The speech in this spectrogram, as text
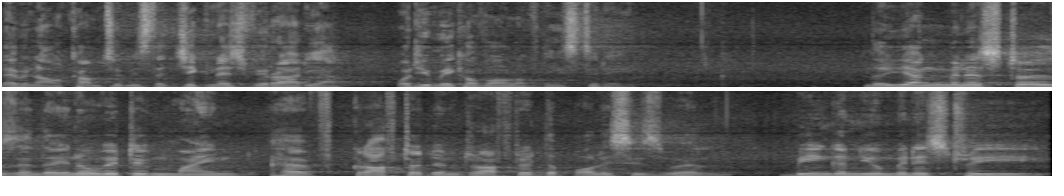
Let me now come to Mr. Jignesh Viradia. What do you make of all of these today? The young ministers and the innovative mind have crafted and drafted the policies well. Being a new ministry,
